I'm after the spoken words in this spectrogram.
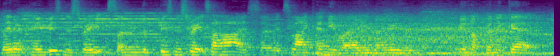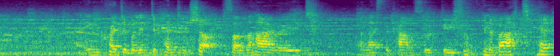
they don't pay business rates, and the business rates are high. So it's like anywhere, you know, you're, you're not going to get incredible independent shops on the high road unless the council do something about it.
